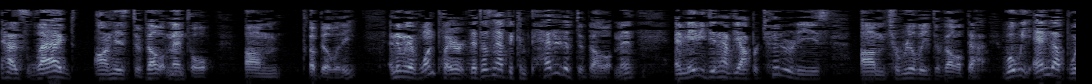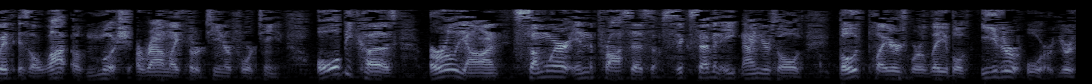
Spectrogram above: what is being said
has lagged on his developmental um, ability. And then we have one player that doesn't have the competitive development and maybe didn't have the opportunities um, to really develop that. What we end up with is a lot of mush around like 13 or 14, all because early on, somewhere in the process of six, seven, eight, nine years old, both players were labeled either or. You're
